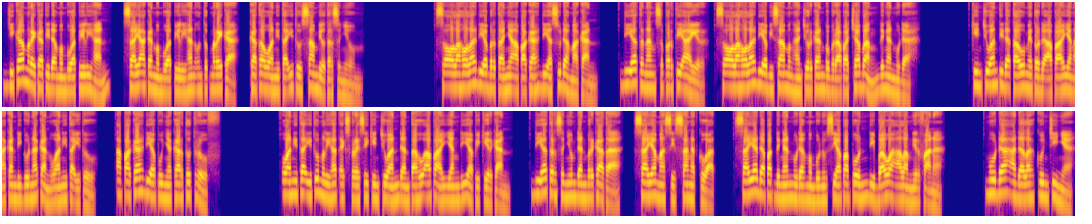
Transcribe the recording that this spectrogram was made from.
Jika mereka tidak membuat pilihan, saya akan membuat pilihan untuk mereka, kata wanita itu sambil tersenyum. Seolah-olah dia bertanya apakah dia sudah makan. Dia tenang seperti air, seolah-olah dia bisa menghancurkan beberapa cabang dengan mudah. Kincuan tidak tahu metode apa yang akan digunakan wanita itu. Apakah dia punya kartu truf? Wanita itu melihat ekspresi Kincuan dan tahu apa yang dia pikirkan. Dia tersenyum dan berkata, saya masih sangat kuat. Saya dapat dengan mudah membunuh siapa pun di bawah alam nirvana. Mudah adalah kuncinya.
